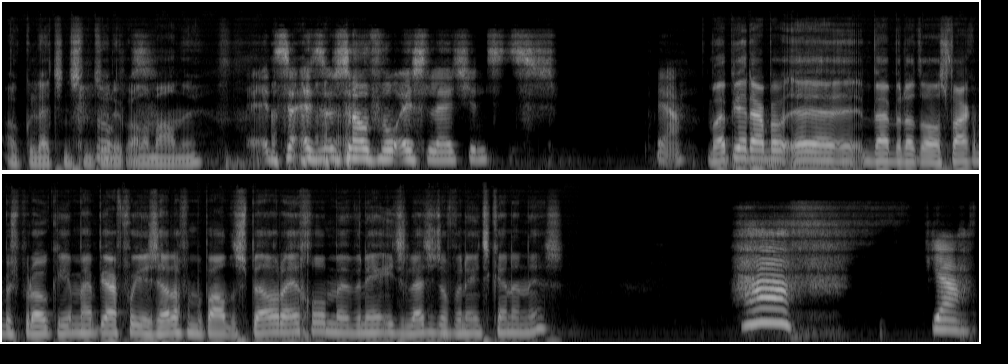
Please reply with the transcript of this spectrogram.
Ook Legends natuurlijk allemaal nu. Het, het, zoveel is Legends. Ja. Maar heb jij daar... eh, we hebben dat al eens vaker besproken hier... maar heb jij voor jezelf een bepaalde spelregel... met wanneer iets Legends of wanneer iets canon is? Ah, ja.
